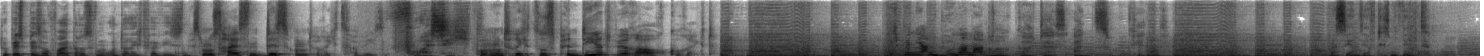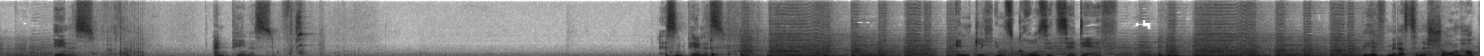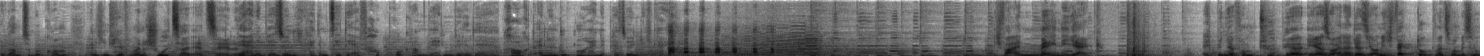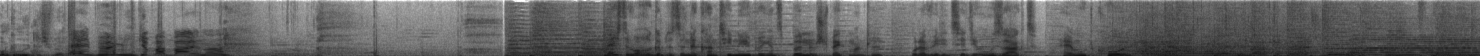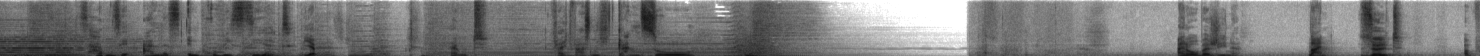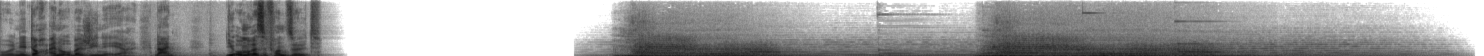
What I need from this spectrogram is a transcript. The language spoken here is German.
Du bist bis auf weiteres vom Unterricht verwiesen. Es muss heißen des Unterrichts verwiesen. Vorsicht! Vom Unterricht suspendiert wäre auch korrekt. Ich bin Jan Böhmermann. Oh Gott, das Anzugkind. Was sehen Sie auf diesem Bild? Penis. Ein Penis. Ist ein Penis. Endlich ins große ZDF. Wie hilft mir das denn, eine Show im Hauptprogramm zu bekommen, wenn ich Ihnen hier von meiner Schulzeit erzähle? Wer eine Persönlichkeit im ZDF-Hauptprogramm werden will, der braucht eine lupenreine Persönlichkeit. Ich war ein Maniac. Ich bin ja vom Typ her eher so einer, der sich auch nicht wegduckt, wenn es mal ein bisschen ungemütlich wird. Ey, Böhmi, gib mal Ball, ne? Nächste Woche gibt es in der Kantine übrigens Bünden im Speckmantel. Oder wie die CDU sagt, Helmut Kohl. Das haben Sie alles improvisiert? Yep. Ja gut, vielleicht war es nicht ganz so... Eine Aubergine. Nein, Sylt. Obwohl, nee, doch eine Aubergine eher. Nein, die Umrisse von Sylt.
